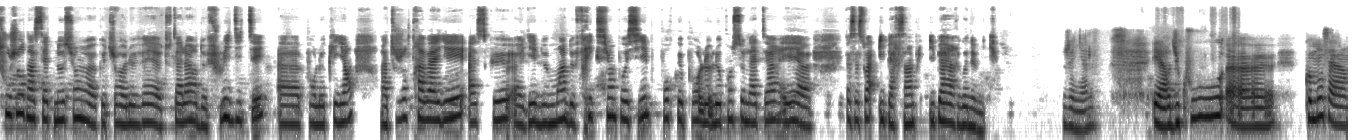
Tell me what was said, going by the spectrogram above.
Toujours dans cette notion euh, que tu relevais euh, tout à l'heure de fluidité euh, pour le client, on a toujours travaillé à ce qu'il y ait le moins de friction possible pour que pour le, consommateur et que ça soit hyper simple, hyper ergonomique. Génial. Et alors du coup, comment ça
